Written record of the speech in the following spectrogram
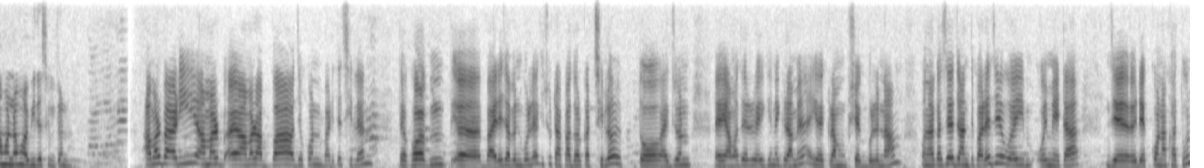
আমার নাম হাবিদা সুলতান। আমার বাড়ি আমার আমার আব্বা যখন বাড়িতে ছিলেন তখন বাইরে যাবেন বলে কিছু টাকা দরকার ছিল। তো একজন এই আমাদের এইখানে গ্রামে গ্রাম শেখ বলে নাম ওনার কাছে জানতে পারে যে ওই ওই মেয়েটা যে রেকনা খাতুন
